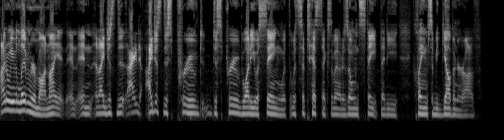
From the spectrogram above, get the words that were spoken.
I don't even live in Vermont. And I and, and, and I just I I just disproved disproved what he was saying with with statistics about his own state that he claims to be governor of.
